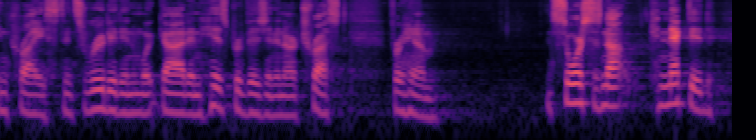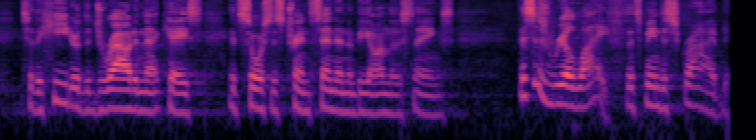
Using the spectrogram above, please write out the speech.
in Christ. It's rooted in what God and His provision and our trust for Him. Its source is not connected to the heat or the drought in that case. Its source is transcendent and beyond those things. This is real life that's being described.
